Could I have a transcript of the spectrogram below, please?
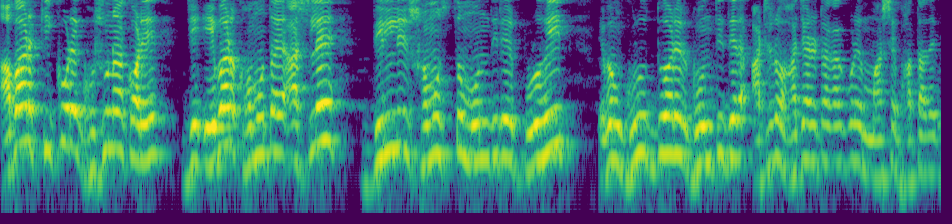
আবার কি করে ঘোষণা করে যে এবার ক্ষমতায় আসলে দিল্লির সমস্ত মন্দিরের পুরোহিত এবং গুরুদ্বারের গ্রন্থীদের আঠেরো হাজার টাকা করে মাসে ভাতা দেবে।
